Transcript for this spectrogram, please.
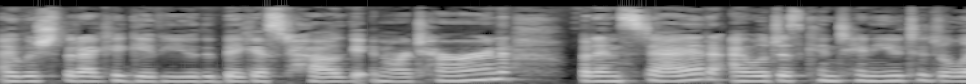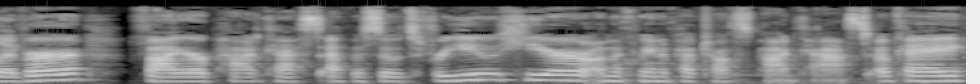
I wish that I could give you the biggest hug in return, but instead I will just continue to deliver fire podcast episodes for you here on the Queen of Pep Talks podcast. Okay.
